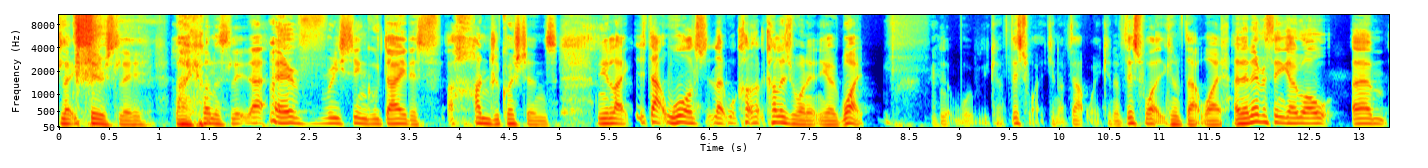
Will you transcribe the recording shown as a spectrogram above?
like seriously, like honestly, that every single day there's a hundred questions, and you're like, is that wall? Like, what col- colors you want it? And you go white. You know, well, you can have this white, you can have that white, you can have this white, you can have that white, and then everything you go well. Um,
